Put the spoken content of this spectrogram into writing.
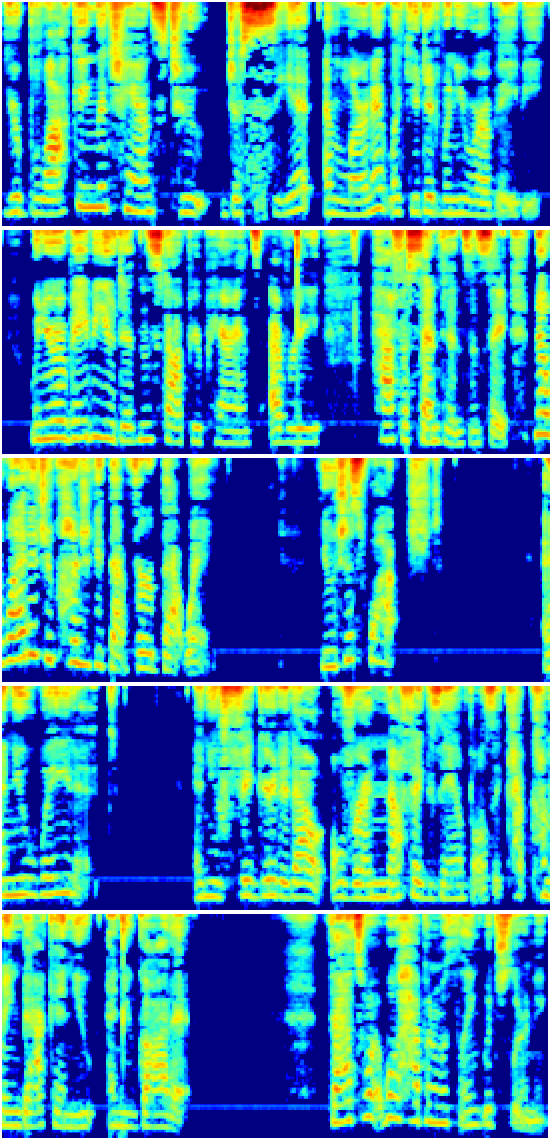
you're blocking the chance to just see it and learn it like you did when you were a baby. When you were a baby, you didn't stop your parents every half a sentence and say, now why did you conjugate that verb that way? You just watched and you waited and you figured it out over enough examples. It kept coming back and you and you got it. That's what will happen with language learning.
